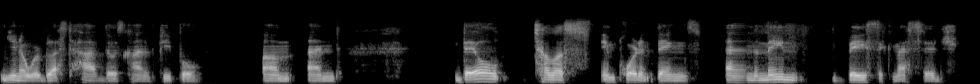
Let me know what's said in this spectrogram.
you know we're blessed to have those kind of people. Um, and they all tell us important things. And the main basic message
